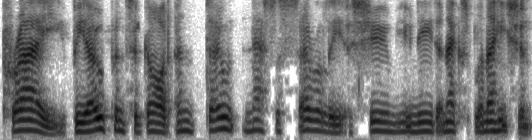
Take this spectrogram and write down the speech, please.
pray, be open to God, and don't necessarily assume you need an explanation.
